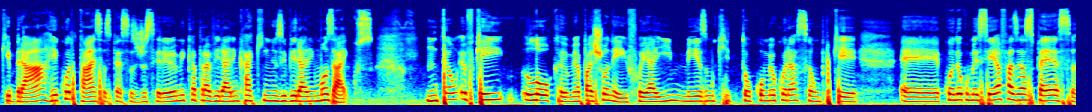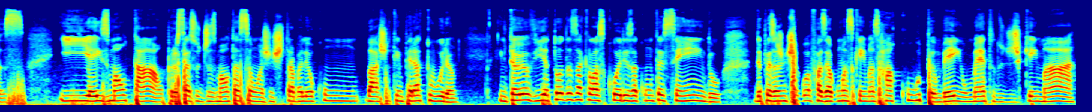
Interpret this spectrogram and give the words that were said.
quebrar, recortar essas peças de cerâmica para virarem caquinhos e virarem mosaicos. Então eu fiquei louca, eu me apaixonei. Foi aí mesmo que tocou meu coração, porque é, quando eu comecei a fazer as peças e a esmaltar, o processo de esmaltação, a gente trabalhou com baixa temperatura. Então eu via todas aquelas cores acontecendo. Depois a gente chegou a fazer algumas queimas raku também, o método de queimar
